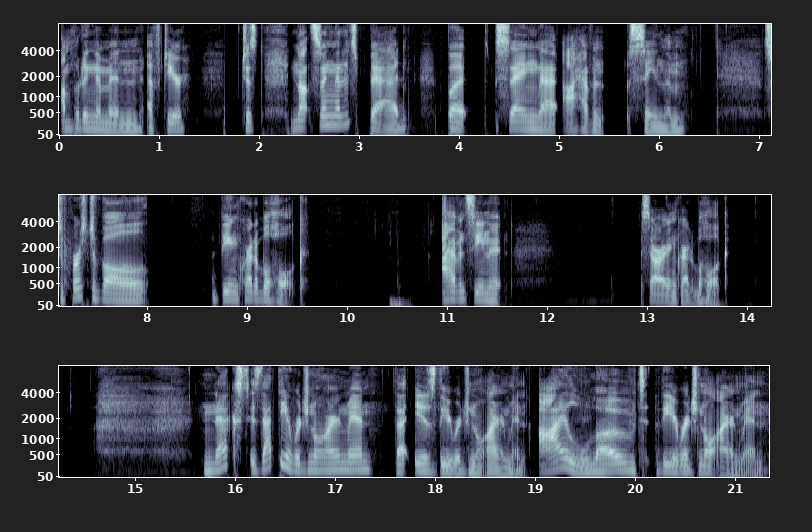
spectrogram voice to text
I'm putting them in F tier. Just not saying that it's bad, but saying that I haven't seen them. So, first of all, The Incredible Hulk. I haven't seen it. Sorry, Incredible Hulk. Next, is that the original Iron Man? That is the original Iron Man. I loved the original Iron Man.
